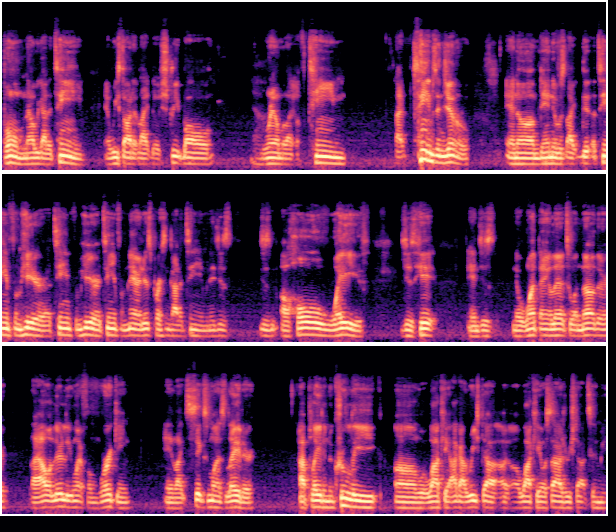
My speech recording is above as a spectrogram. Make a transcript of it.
boom, now we got a team, and we started like the street ball. Realm, like of team, like teams in general. And um, then it was like a team from here, a team from here, a team from there. This person got a team, and it just just a whole wave just hit and just you know one thing led to another like i literally went from working and like six months later i played in the crew league um with YK. i got reached out uh, uh YK Osiris reached out to me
